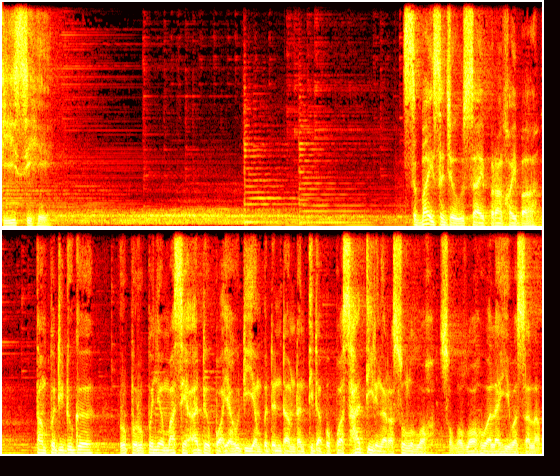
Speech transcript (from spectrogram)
disihir. Sebaik saja usai perang Khaybar, tanpa diduga, rupa-rupanya masih ada puak Yahudi yang berdendam dan tidak berpuas hati dengan Rasulullah sallallahu alaihi wasallam.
